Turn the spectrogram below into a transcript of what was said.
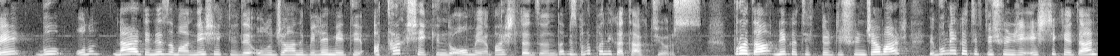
ve bu onun nerede, ne zaman, ne şekilde olacağını bilemediği atak şeklinde olmaya başladığında biz buna panik atak diyoruz. Burada negatif bir düşünce var ve bu negatif düşünceye eşlik eden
